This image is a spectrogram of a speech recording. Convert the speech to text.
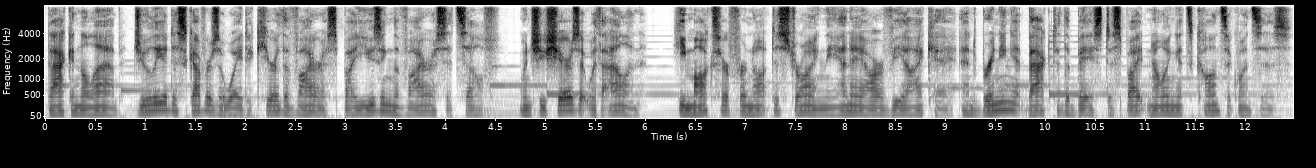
Back in the lab, Julia discovers a way to cure the virus by using the virus itself. When she shares it with Alan, he mocks her for not destroying the NARVIK and bringing it back to the base despite knowing its consequences.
